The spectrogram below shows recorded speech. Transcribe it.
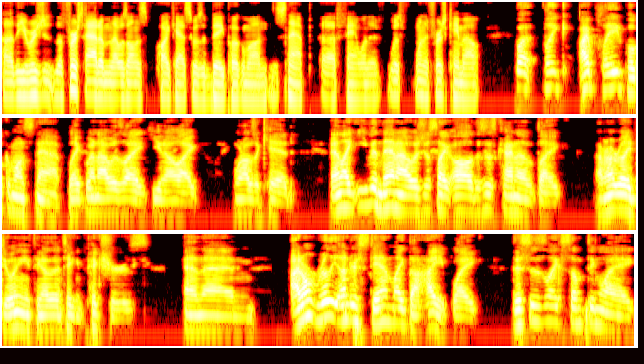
uh, the original, the first Adam that was on this podcast was a big Pokemon Snap uh, fan when it was when it first came out. But like I played Pokemon Snap like when I was like, you know, like when I was a kid. And like even then I was just like, oh, this is kind of like I'm not really doing anything other than taking pictures. And then I don't really understand like the hype. Like this is like something like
